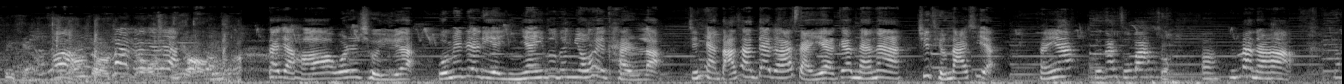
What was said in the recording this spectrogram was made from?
啊，来来来来，大家好，我是秋雨。我们这里一年一度的庙会开始了，今天打算带着俺三爷跟俺奶奶去听大戏。三爷，走咱走吧。走。啊，你慢点哈。来。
